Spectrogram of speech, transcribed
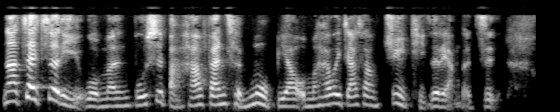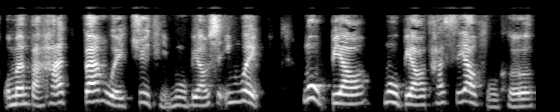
那在这里我们不是把它翻成目标，我们还会加上具体这两个字。我们把它翻为具体目标，是因为目标目标它是要符合。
